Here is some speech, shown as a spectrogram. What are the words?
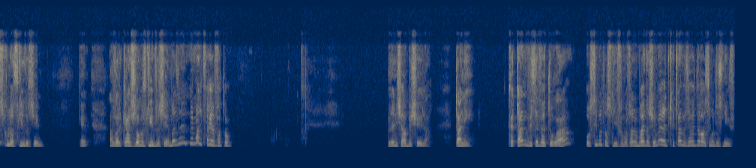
שיוכלו להזכיר את השם. כן? אבל כאן שלא מזכירים את השם, אז למה לצרף אותו? זה נשאר בשאלה. תני, קטן וספר תורה עושים אותו סניף, ומצאנו ברייתא שאומרת קטן וספר תורה עושים אותו סניף.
